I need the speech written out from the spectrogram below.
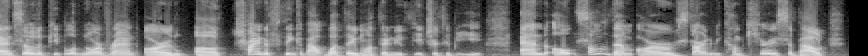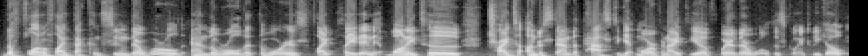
and so the people of Norvrandt are uh, trying to think about what they want their new future to be. And uh, some of them are starting to become curious about the flood of light that consumed their world and the role that the Warriors of Light played in it, wanting to try to understand the past to get more of an idea of where their world is going to be going.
